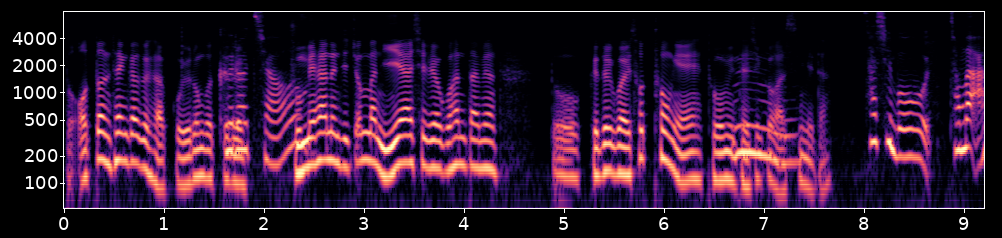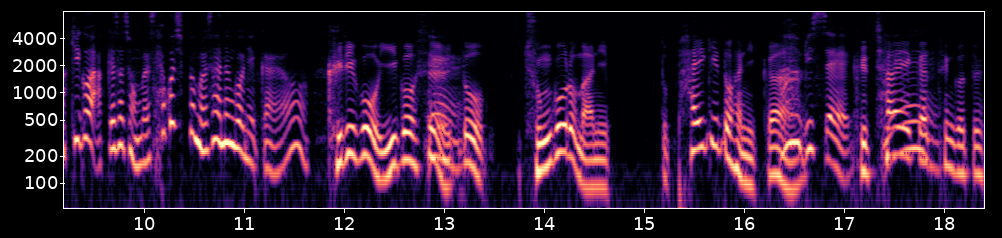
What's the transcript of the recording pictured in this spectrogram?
또 어떤 생각을 갖고 이런 것들을 그렇죠. 구매하는지 좀만 이해하시려고 한다면 또 그들과의 소통에 도움이 되실 음. 것 같습니다. 사실 뭐 정말 아끼고 아껴서 정말 사고 싶은 걸 사는 거니까요. 그리고 이것을 네. 또 중고로 많이 또 팔기도 하니까 아, 리셀. 그 차액 네. 같은 것들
